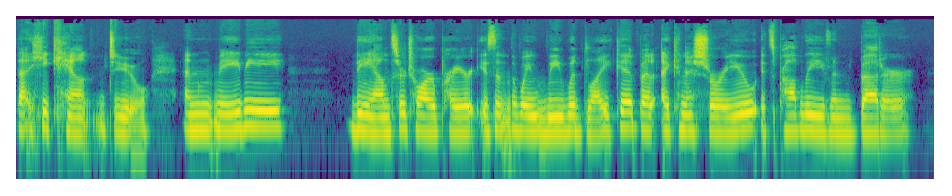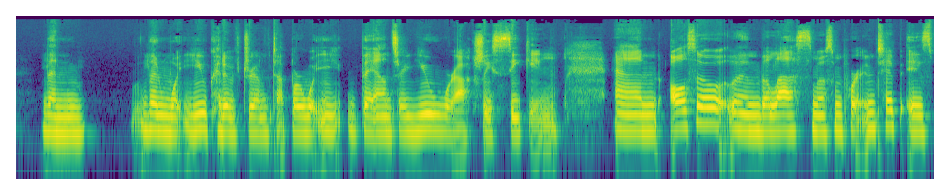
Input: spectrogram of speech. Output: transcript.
that he can't do. And maybe the answer to our prayer isn't the way we would like it, but I can assure you it's probably even better than than what you could have dreamt up or what you, the answer you were actually seeking. And also, and the last most important tip is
